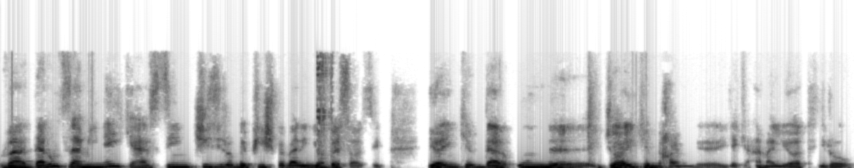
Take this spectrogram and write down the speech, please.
و در اون زمینه ای که هستیم چیزی رو به پیش ببریم یا بسازیم یا اینکه در اون جایی که می‌خوایم یک عملیاتی رو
